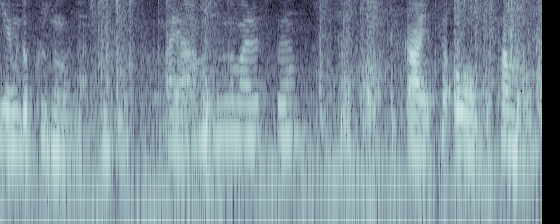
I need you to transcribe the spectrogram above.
29 numara bizim ayağımızın numarası. Gayet de oldu. Tam oldu.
